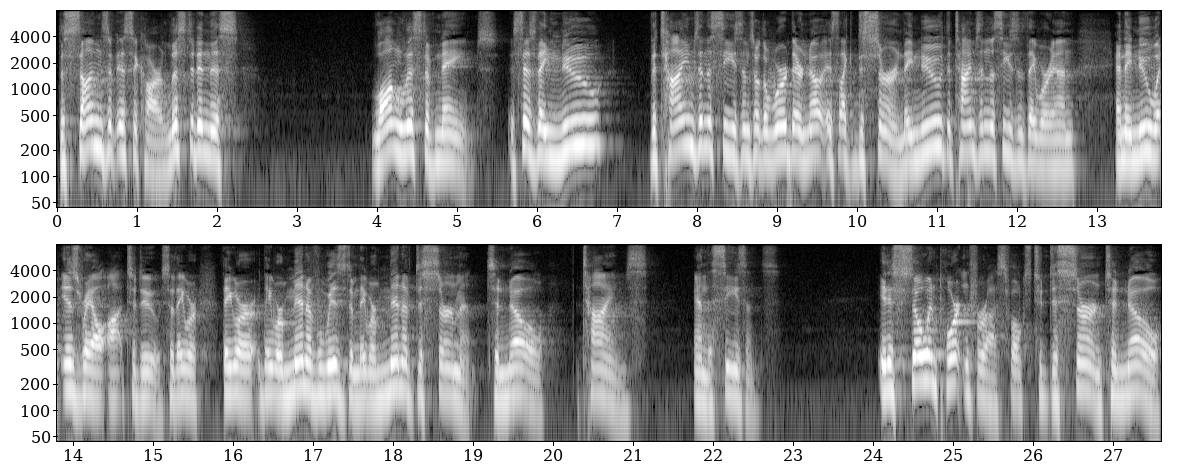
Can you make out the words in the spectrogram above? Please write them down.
The sons of Issachar, listed in this long list of names, it says they knew the times and the seasons, or the word there, no, it's like discern. They knew the times and the seasons they were in, and they knew what Israel ought to do. So they were, they were, they were men of wisdom, they were men of discernment to know the times and the seasons. It is so important for us, folks, to discern, to know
